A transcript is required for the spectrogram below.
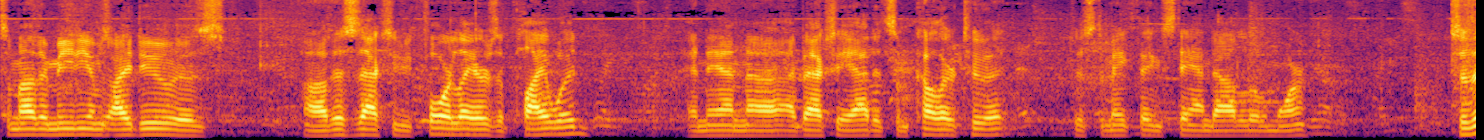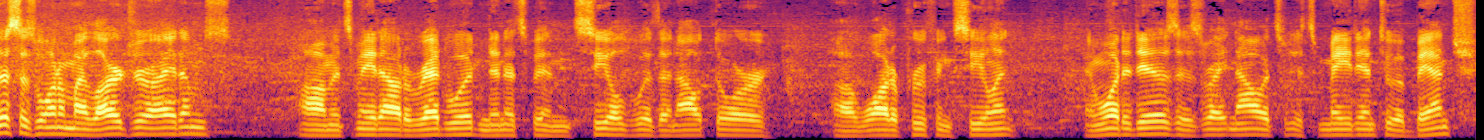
Some other mediums I do is uh, this is actually four layers of plywood, and then uh, I've actually added some color to it just to make things stand out a little more. So this is one of my larger items. Um, it's made out of redwood, and then it's been sealed with an outdoor uh, waterproofing sealant. And what it is is right now it's it's made into a bench.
